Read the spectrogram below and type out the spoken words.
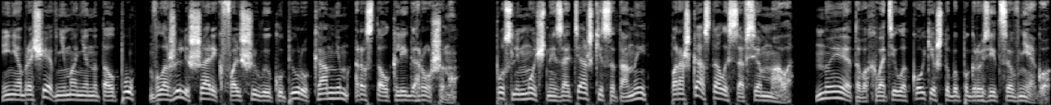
и, не обращая внимания на толпу, вложили шарик в фальшивую купюру, камнем растолкли горошину. После мощной затяжки сатаны порошка осталось совсем мало, но и этого хватило Коке, чтобы погрузиться в негу.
